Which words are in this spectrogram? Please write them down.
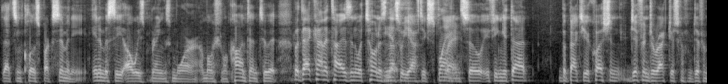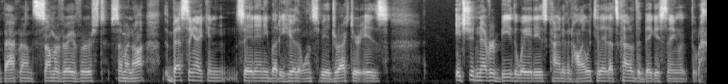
That's in close proximity. Intimacy always brings more emotional content to it, but that kind of ties into what tone is, and that's what you have to explain. Right. So if you can get that but back to your question, different directors come from different backgrounds. Some are very versed, some are not. The best thing I can say to anybody here that wants to be a director is it should never be the way it is kind of in Hollywood today. That's kind of the biggest thing. Like the,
